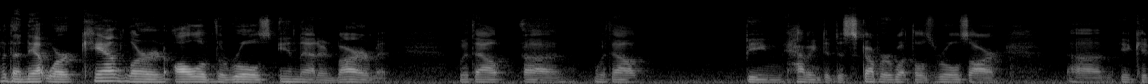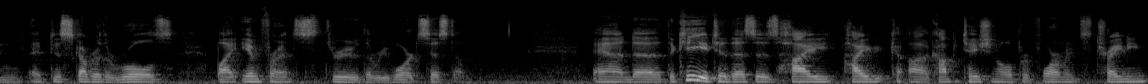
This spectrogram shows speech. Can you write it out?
the network can learn all of the rules in that environment without uh, without being having to discover what those rules are. Um, it can it discover the rules by inference through the reward system. And uh, the key to this is high, high uh, computational performance training,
